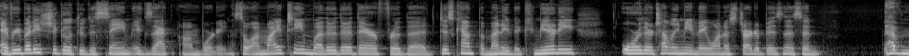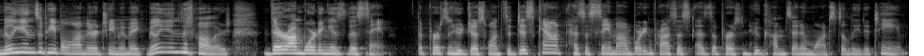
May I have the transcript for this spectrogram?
Everybody should go through the same exact onboarding. So on my team, whether they're there for the discount, the money, the community, or they're telling me they want to start a business and have millions of people on their team and make millions of dollars, their onboarding is the same. The person who just wants a discount has the same onboarding process as the person who comes in and wants to lead a team.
